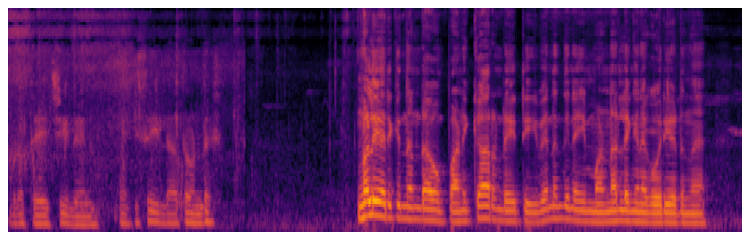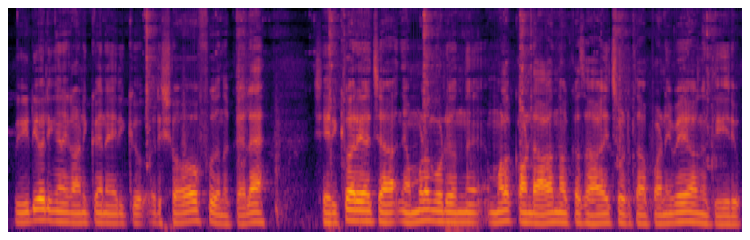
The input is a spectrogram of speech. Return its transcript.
ഇവിടെ തേച്ചില്ലേനു. പൈസ ഇല്ലാത്തതുകൊണ്ട് നിങ്ങൾ വിചാരിക്കുന്നുണ്ടാവും പണിക്കാറുണ്ടായിട്ട് ഇവനെന്തിനാ ഈ മണ്ണെല്ലാം ഇങ്ങനെ കോരിയിടുന്നത് വീഡിയോയിൽ ഇങ്ങനെ കാണിക്കാനായിരിക്കും ഒരു ഷോ ഓഫ് എന്നൊക്കെ അല്ലേ? ശരിക്കും അറിയാച്ചാൽ നമ്മളും കൂടി ഒന്ന് നമ്മളെ കൊണ്ട് ആകുന്നൊക്കെ സഹായിച്ചു കൊടുത്താൽ പണിവേഗം അങ്ങ് തീരും.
